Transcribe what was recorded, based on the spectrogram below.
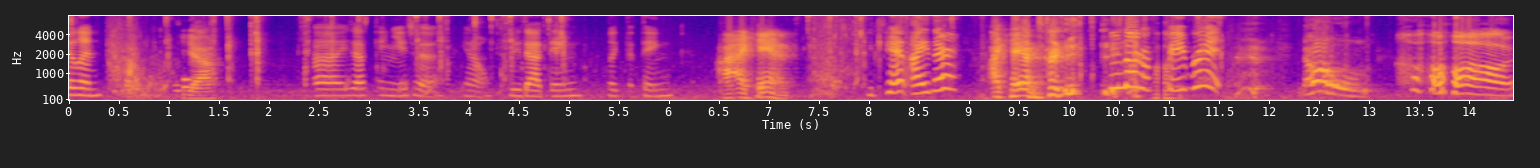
Dylan, Yeah. uh, he's asking you to, you know, do that thing, like the thing. I, I can't. You can't either. I can't. You're not a favorite. no. Oh,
